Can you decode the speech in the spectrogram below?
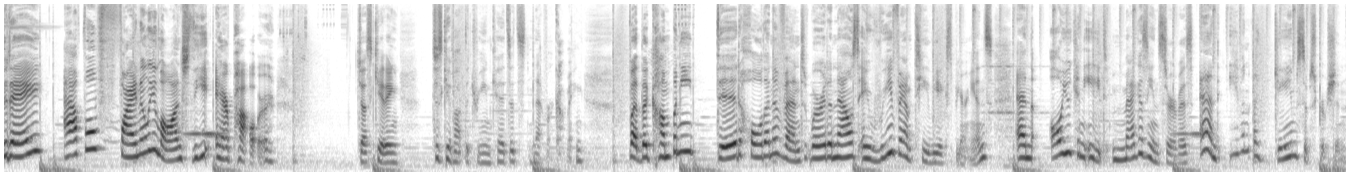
Today, Apple finally launched the AirPower. Just kidding. Just give up the dream, kids. It's never coming. But the company did hold an event where it announced a revamped TV experience, and all you can eat magazine service, and even a game subscription.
